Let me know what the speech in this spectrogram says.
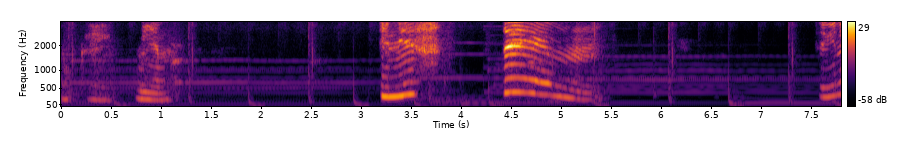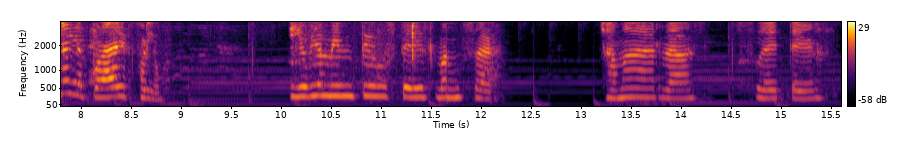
Ok, bien. En este... Mm, se viene la temporada de frío. Y obviamente ustedes van a usar chamarras, suéteres,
